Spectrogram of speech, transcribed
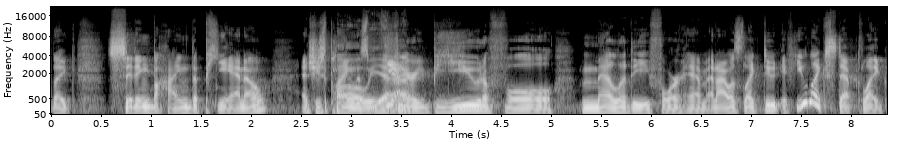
like sitting behind the piano and she's playing Oh, this yeah. very beautiful melody for him. And I was like, dude, if you like stepped like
